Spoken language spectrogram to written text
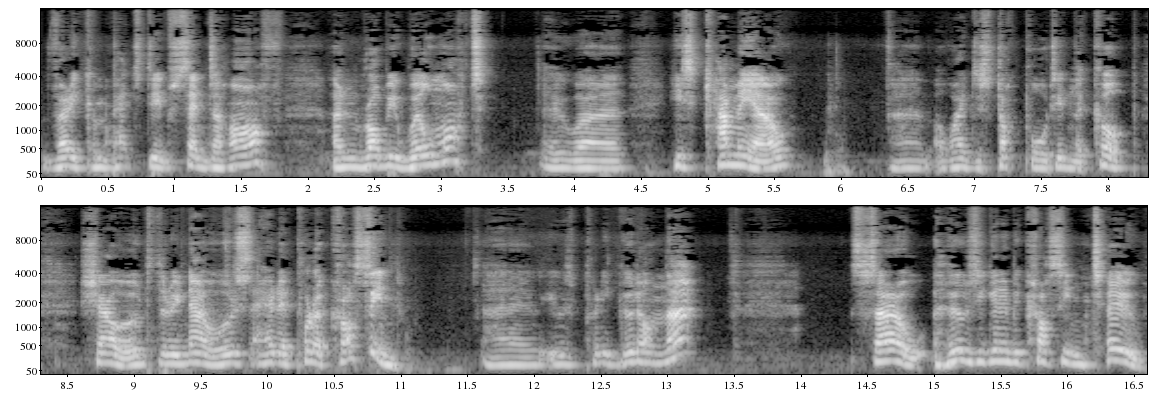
very competitive centre half, and Robbie Willmott, who uh, his cameo um, away to Stockport in the Cup showed that he knows how to put a crossing. Uh, he was pretty good on that. So, who's he going to be crossing to?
